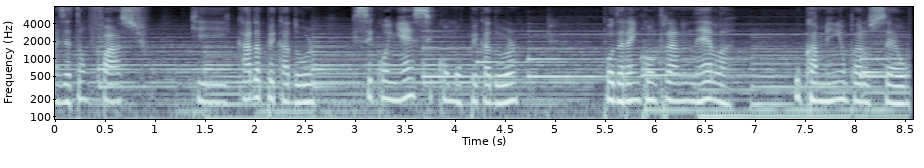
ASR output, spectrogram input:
mas é tão fácil que cada pecador que se conhece como pecador poderá encontrar nela o caminho para o céu.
